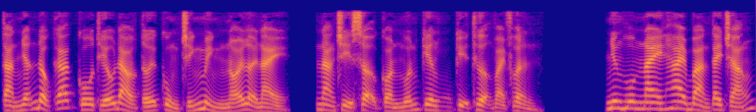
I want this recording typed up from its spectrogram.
tàn nhẫn độc các cô thiếu đào tới cùng chính mình nói lời này, nàng chỉ sợ còn muốn kiêng kỵ thượng vài phần. Nhưng hôm nay hai bàn tay trắng,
